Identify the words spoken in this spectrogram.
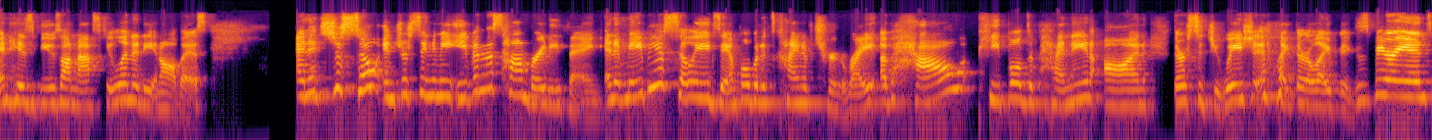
and his views on masculinity and all this. And it's just so interesting to me, even this Tom Brady thing. And it may be a silly example, but it's kind of true, right? Of how people, depending on their situation, like their life experience,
